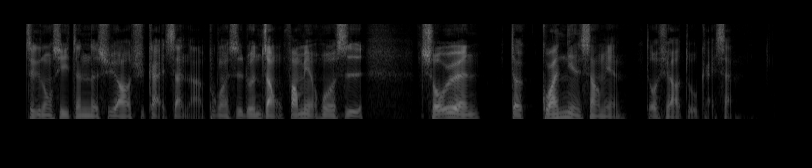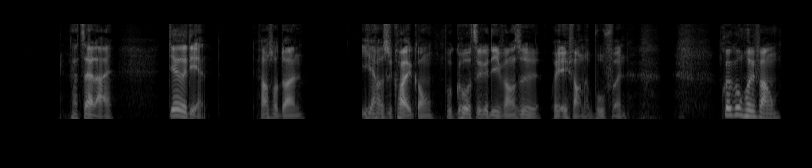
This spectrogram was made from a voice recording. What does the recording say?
这个东西真的需要去改善啊，不管是轮长方面，或者是球员的观念上面，都需要多改善。那再来第二个点，防守端一样是快攻，不过这个地方是回防的部分。快攻回防，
